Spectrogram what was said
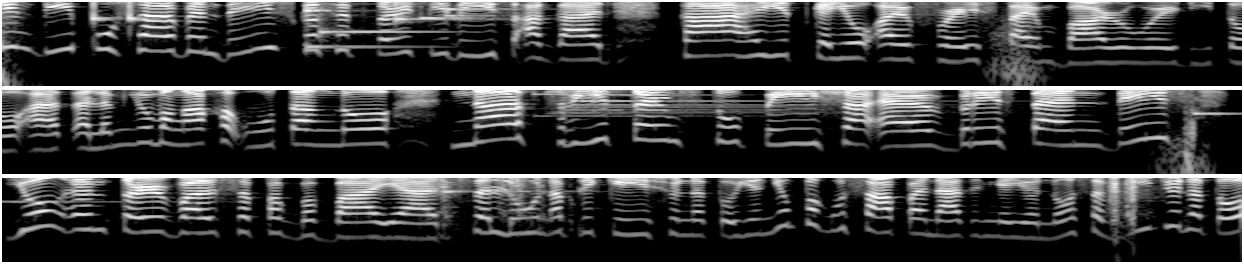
hindi po 7 days kasi 30 days agad kahit kayo ay first time borrower dito. At alam nyo mga kautang no, na 3 terms to pay siya every 10 days yung interval sa pagbabayad sa loan application na to. Yan yung pag-usapan natin ngayon no, sa video na to.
